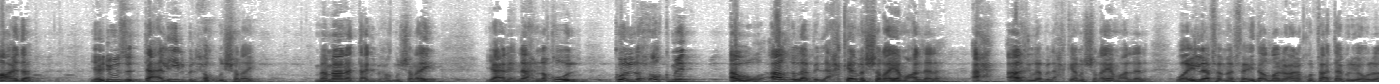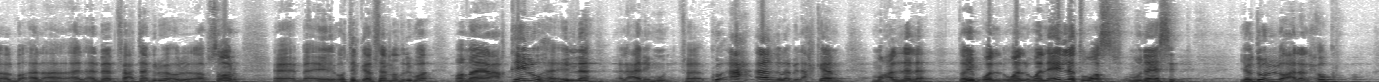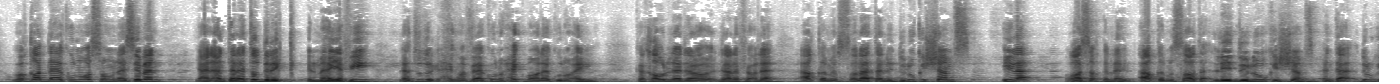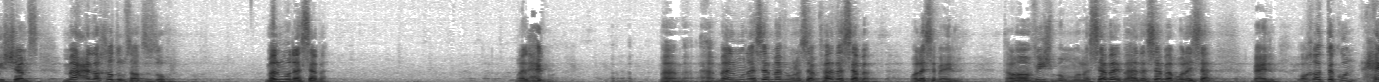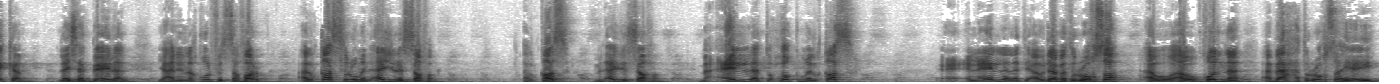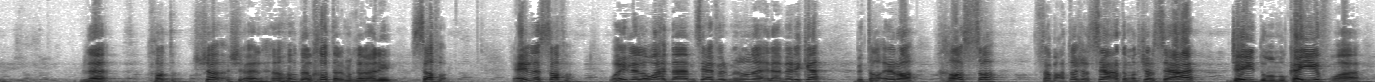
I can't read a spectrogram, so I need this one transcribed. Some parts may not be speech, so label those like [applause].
قاعدة يجوز التعليل بالحكم الشرعي. ما معنى التعليل بالحكم الشرعي؟ يعني نحن نقول كل حكم أو أغلب الأحكام الشرعية معللة. أغلب الأحكام الشرعية معللة. وإلا فما الفائدة الله تعالى يقول فاعتبروا يا أولي الألباب فاعتبروا يا أولي الأبصار آه، وتلك أمثال نضربها. وما يعقلها إلا العالمون. فأغلب الأحكام معللة. طيب والعلة وصف مناسب يدل على الحكم. وقد لا يكون وصفا مناسبا يعني أنت لا تدرك الماهية فيه لا تدرك الحكمة فيها يكون حكمة ولا يكون علة كقول الله جل في أقم الصلاة لدلوك الشمس إلى غسق الليل. أقم الصلاة لدلوك الشمس. أنت دلوك الشمس ما علاقته بصلاة الظهر؟ ما المناسبة؟ ما الحكمة؟ ما, ما, ما المناسبة؟ ما في مناسبة. فهذا سبب وليس بعلة طالما ما فيش مناسبة يبقى هذا سبب وليس بعلة وقد تكون حكم ليست بعلل. يعني نقول في السفر القصر من أجل السفر. القصر من أجل السفر. علة حكم القصر العلة التي أوجبت الرخصة أو, أو قلنا أباحت الرخصة هي إيه؟ لا خطر هذا الخطر اللي بنتكلم عليه. السفر علة السفر. وإلا لو واحد بقى مسافر من هنا إلى أمريكا بطائرة خاصة 17 ساعة 18 ساعة جيد ومكيف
